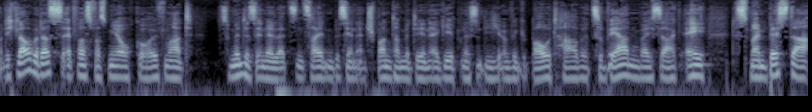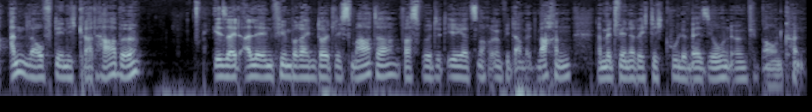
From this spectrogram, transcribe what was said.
Und ich glaube, das ist etwas, was mir auch geholfen hat, zumindest in der letzten Zeit ein bisschen entspannter mit den Ergebnissen, die ich irgendwie gebaut habe, zu werden, weil ich sage, ey, das ist mein bester Anlauf, den ich gerade habe ihr seid alle in vielen Bereichen deutlich smarter. Was würdet ihr jetzt noch irgendwie damit machen, damit wir eine richtig coole Version irgendwie bauen können?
